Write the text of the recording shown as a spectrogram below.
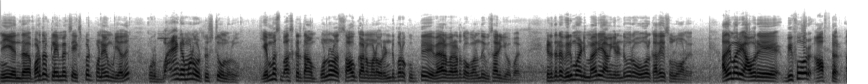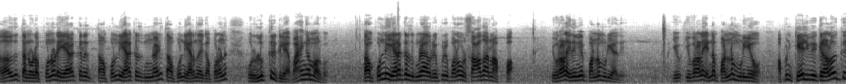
நீ இந்த படத்தோட கிளைமேக்ஸ் எக்ஸ்பெக்ட் பண்ணவே முடியாது. ஒரு பயங்கரமான ஒரு ட்விஸ்ட்டு ஒன்று இருக்கும். எம்எஸ் பாஸ்கர் தான் பொண்ணோட சாவு காரணமான ஒரு ரெண்டு பேரை கூப்பிட்டு வேறு வேறு இடத்துல உட்காந்து விசாரிக்க வைப்பார். கிட்டத்தட்ட விரும்மாண்டி மாதிரி அவங்க ரெண்டு பேரும் ஒவ்வொரு கதையை சொல்லுவானுங்க. அதே மாதிரி அவர் பிஃபோர் ஆஃப்டர் அதாவது தன்னோட பொண்ணோட இறக்குறது தான் பொண்ணு இறக்குறதுக்கு முன்னாடி தான் பொண்ணு இறந்ததுக்கப்புறம்னு ஒரு லுக் இருக்கு இல்லையா? பயங்கரமாக இருக்கும். தான் பொண்ணு இறக்குறதுக்கு முன்னாடி அவர் எப்படி இருப்பாரோ ஒரு சாதாரண அப்பா. இவரால் எதுவுமே பண்ண முடியாது. இவ் இவரால் என்ன பண்ண முடியும் அப்படின்னு கேள்வி வைக்கிற அளவுக்கு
